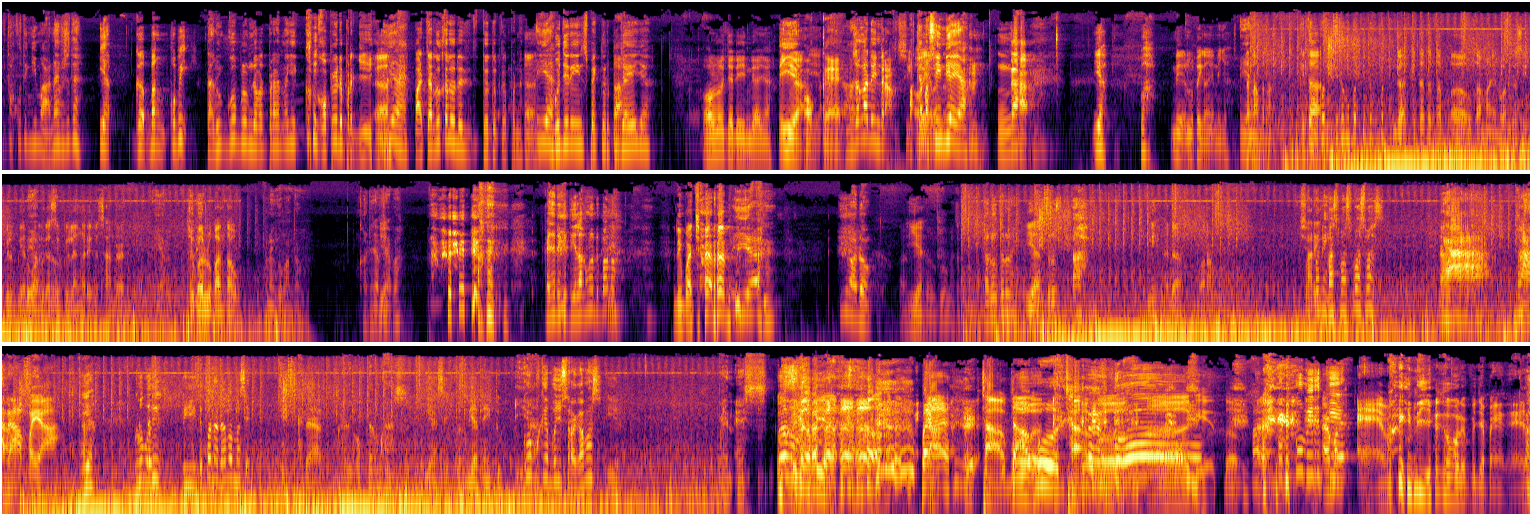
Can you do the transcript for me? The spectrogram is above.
takutin gimana ya maksudnya? Iya, ke Bang Kopi. Tadi gue belum dapat peran lagi. Kang Kopi udah pergi. Iya. Pacar lu kan udah ditutup teleponnya. Iya. Gue jadi inspektur Pak. Pijaya aja. Oh, lu jadi Indianya. Iya. Oke. Masa nggak ada interaksi? Pakai iya, bahasa. India ya? Enggak. Iya. Nih lu pegang ini aja. Iya. Tenang, tenang. Kita Kita ngumpet, kita ngumpet, kita ngumpet. enggak, kita tetap eh, utamain warga sipil biar Iya, warga betul. sipilnya nggak ada yang kesandra nih. Iya. Coba lu pantau. Mana gue pantau? Gak ada siapa-siapa. Kayaknya dikit hilang lo depan lo. Yang pacaran. Iya. Gimana dong? Iya. Terus nih. Iya, terus ah. Nih ada orang. Siapa Lari. nih? Mas, mas, mas, mas. Ah, ada apa ya? Iya. Lu tadi di depan ada apa, Mas ya? Ada helikopter mas. Iya, saya juga Niatnya itu. Kok pakai baju seragam mas? Iya. PNS. Iya. Pe- cabut. Cabut. Cabut. Oh, gitu. Tapi kok mirip Emang kayak emang dia gak boleh punya PNS.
